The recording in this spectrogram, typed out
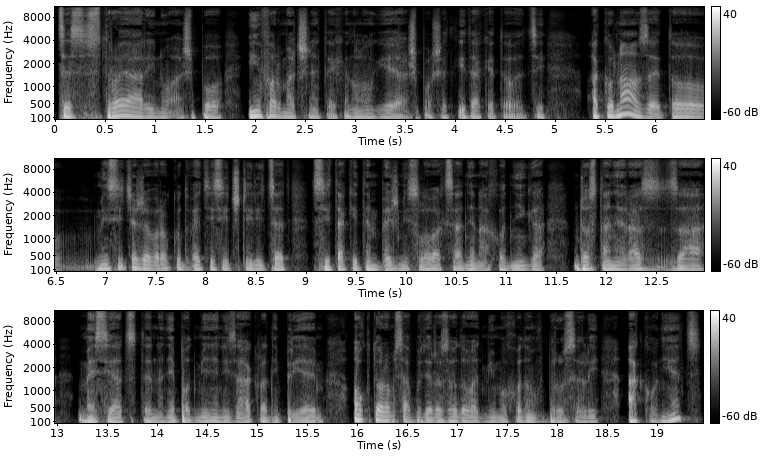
cez strojárinu až po informačné technológie, až po všetky takéto veci. Ako naozaj to, myslíte, že v roku 2040 si taký ten bežný Slovak sadne na chodník a dostane raz za mesiac ten nepodmienený základný príjem, o ktorom sa bude rozhodovať mimochodom v Bruseli a koniec?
